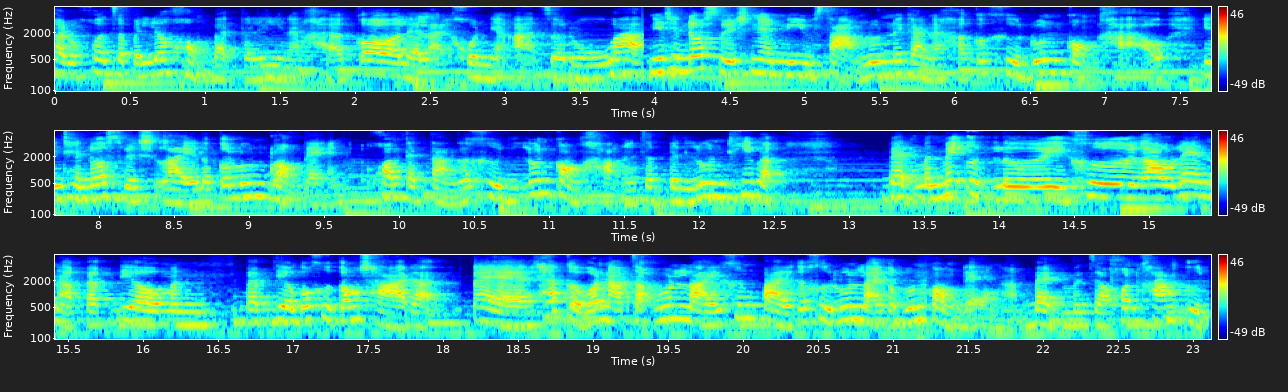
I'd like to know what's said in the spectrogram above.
ค่ะทุกคนจะเป็นเรื่องของแบตเตอรี่นะคะ ก็หลายๆ คนเนี่ยอาจจะรู้ว่า Nintendo Switch เนี่ยมีอยู่ 3 รุ่นด้วยกันนะคะ ก็คือรุ่นกล่องขาว Nintendo Switch Lite แล้วก็รุ่นกล่องแดง ความแตกต่างก็คือรุ่นกล่องขาวเนี่ยจะเป็นรุ่นที่แบบแบตมันไม่อึดเลย คือเราเล่นอะแป๊บเดียวมันแป๊บเดียวก็คือต้องชาร์จอะแต่ถ้าเกิดว่านับจากรุ่นไลท์ขึ้นไปก็คือรุ่นไลท์กับรุ่นกล่องแดงอะแบตมันจะค่อนข้างอึด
